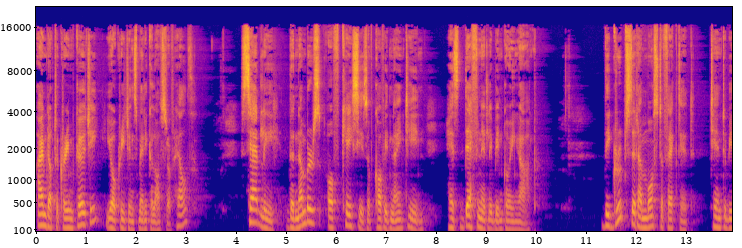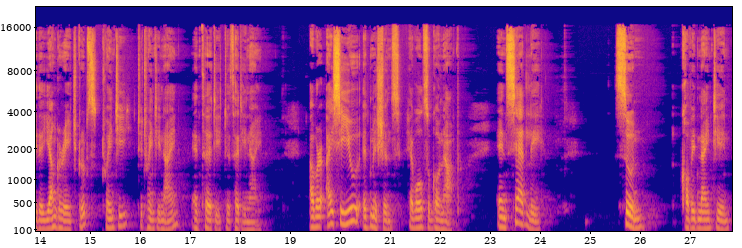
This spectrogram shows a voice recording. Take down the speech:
I'm Dr. Karim Kurji, York Region's Medical Officer of Health. Sadly, the numbers of cases of COVID 19 has definitely been going up. The groups that are most affected tend to be the younger age groups 20 to 29 and 30 to 39. Our ICU admissions have also gone up, and sadly, soon COVID 19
